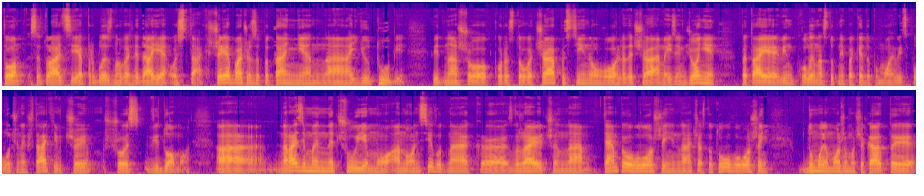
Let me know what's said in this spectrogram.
то ситуація приблизно виглядає ось так. Ще я бачу запитання на Ютубі від нашого користувача постійного глядача Amazing Johnny. Питає він, коли наступний пакет допомоги від Сполучених Штатів, чи щось відомо. А, наразі ми не чуємо анонсів, однак, е, зважаючи на темпи оголошень, на частоту оголошень, думаю, можемо чекати е,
